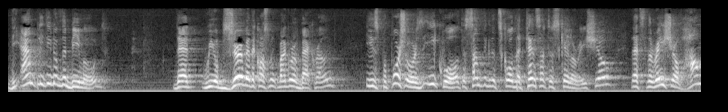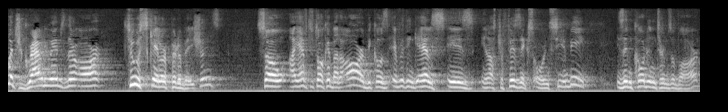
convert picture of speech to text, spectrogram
The amplitude of the B mode that we observe at the cosmic microwave background is proportional or is equal to something that's called the tensor to scalar ratio. That's the ratio of how much gravity waves there are to scalar perturbations. So I have to talk about R because everything else is in astrophysics or in CMB is encoded in terms of R.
